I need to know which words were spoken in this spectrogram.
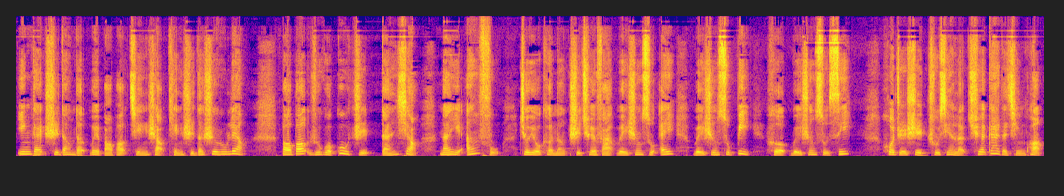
应该适当的为宝宝减少甜食的摄入量。宝宝如果固执、胆小、难以安抚，就有可能是缺乏维生素 A、维生素 B 和维生素 C，或者是出现了缺钙的情况。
